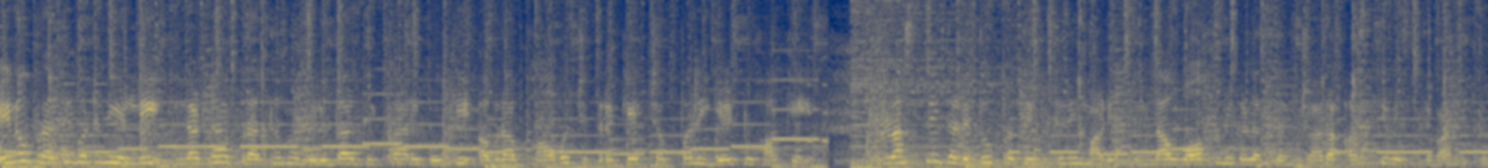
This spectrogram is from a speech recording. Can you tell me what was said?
ಇನ್ನು ಪ್ರತಿಭಟನೆಯಲ್ಲಿ ನಟ ಪ್ರಥಮ ವಿರುದ್ಧ ಧಿಕ್ಕಾರಕ್ಕೋಗಿ ಅವರ ಭಾವಚಿತ್ರಕ್ಕೆ ಚಪ್ಪಲಿ ಏಟು ಹಾಕಿ ರಸ್ತೆ ತಡೆದು ಪ್ರತಿಭಟನೆ ಮಾಡಿದ್ದರಿಂದ ವಾಹನಗಳ ಸಂಚಾರ ಅಸ್ತವ್ಯಸ್ತವಾಗಿತ್ತು.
